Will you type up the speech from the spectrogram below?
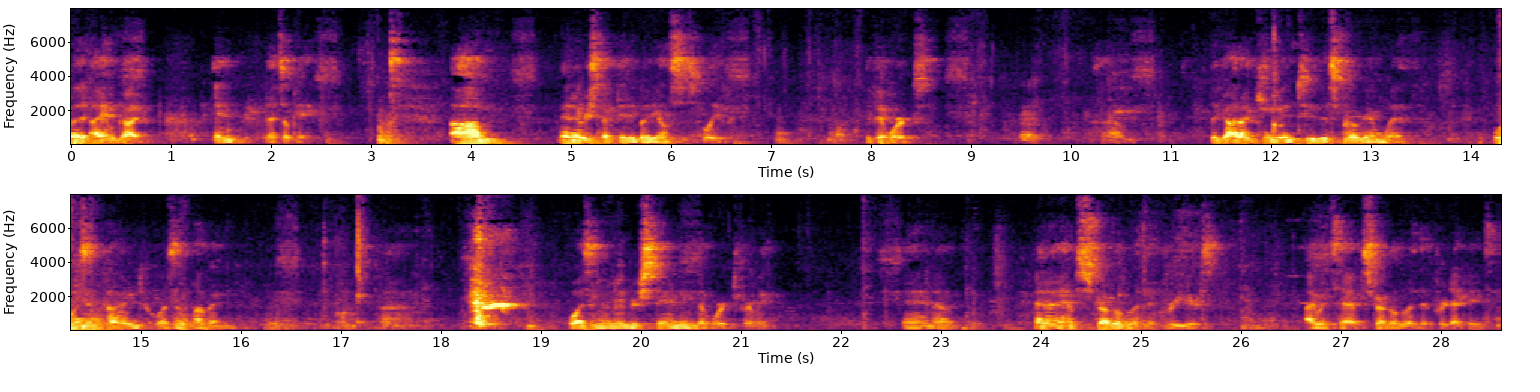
But I am God, and that's okay. Um, and I respect anybody else's belief if it works. Um, the God I came into this program with wasn't kind, wasn't loving wasn't an understanding that worked for me. And, uh, and I have struggled with it for years. I would say I've struggled with it for decades.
